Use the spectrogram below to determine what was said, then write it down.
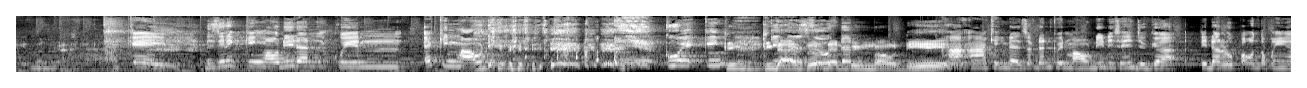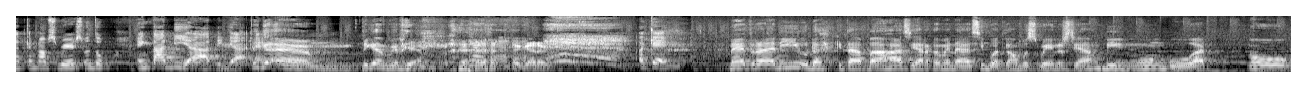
gitu Bener. kan. Oke, di sini King Maudi dan Queen eh King Maudi. Queen King King, King Dazuf dan King Maudi. Ha, ah, King Dazuf dan Queen Maudi di sini juga tidak lupa untuk mengingatkan Cubs Bears untuk yang tadi ya 3 3 M, 3 miliar. Enggak dong. Oke, Nah itu tadi udah kita bahas ya rekomendasi buat kampus brainers yang bingung buat mau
